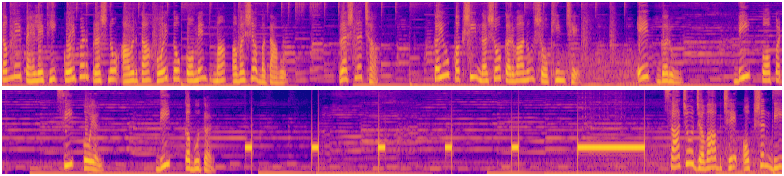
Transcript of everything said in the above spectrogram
તમને પહેલેથી કોઈ પણ પ્રશ્નો આવડતા હોય તો કોમેન્ટમાં અવશ્ય બતાવો. પ્રશ્ન છ. કયું પક્ષી નશો કરવાનું શોખીન છે? એ ગરુડ. બી પોપટ. સી કોયલ ડી કબૂતર સાચો જવાબ છે ઓપ્શન બી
